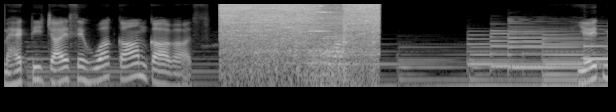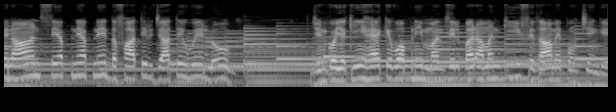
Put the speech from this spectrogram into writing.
महकती चाय से हुआ काम का आगाज़। ये इत्मीनान से अपने अपने दफातर जाते हुए लोग, जिनको यकीन है कि वो अपनी मंजिल पर अमन की फिजा में पहुँचेंगे।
